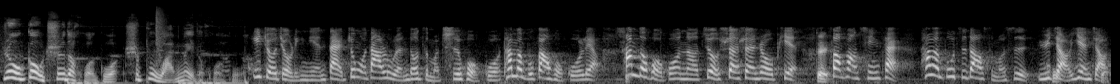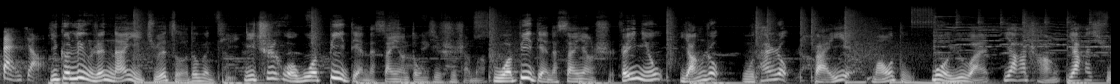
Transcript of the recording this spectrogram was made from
肉够吃的火锅是不完美的火锅。一九九零年代，中国大陆人都怎么吃火锅？他们不放火锅料，他们的火锅呢只有涮涮肉片，对放放青菜。他们不知道什么是鱼饺、燕饺、蛋饺。一个令人难以抉择的问题：你吃火锅必点的三样东西是什么？我必点的三样是肥牛、羊肉、午餐肉、百叶、毛肚、墨鱼丸、鸭肠、鸭血、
